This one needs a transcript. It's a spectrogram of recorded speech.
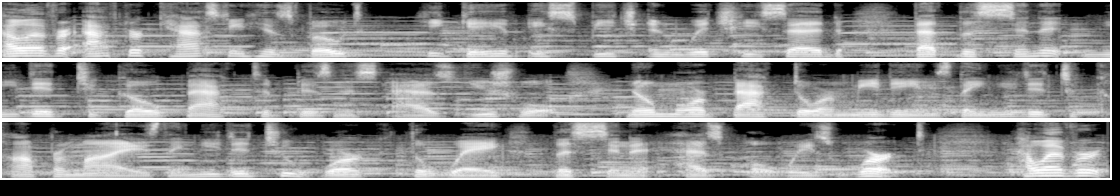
However, after casting his vote, he gave a speech in which he said that the Senate needed to go back to business as usual. No more backdoor meetings. They needed to compromise. They needed to work the way the Senate has always worked. However,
